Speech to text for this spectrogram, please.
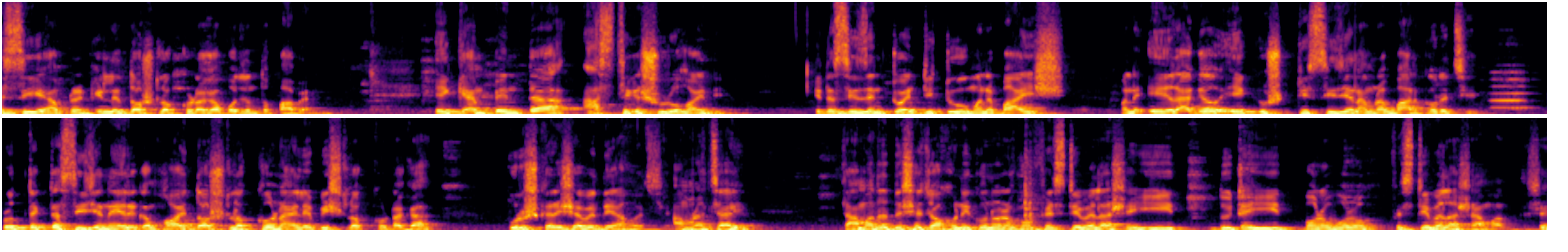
এসি আপনার কিনলে দশ লক্ষ টাকা পর্যন্ত পাবেন। এই ক্যাম্পেইনটা আজ থেকে শুরু হয়নি। এটা সিজন টোয়েন্টি টু মানে বাইশ। মানে এর আগেও একুশটি সিজন আমরা পার করেছি। প্রত্যেকটা সিজনে এরকম হয় দশ লক্ষ, নাইলে বিশ লক্ষ টাকা পুরস্কার হিসাবে দেওয়া হয়েছে। আমরা চাই আমাদের দেশে যখনই কোনো রকম ফেস্টিভ্যাল আসে, ঈদ, দুইটা ঈদ, বড় বড় ফেস্টিভ্যাল আসে আমাদের দেশে,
